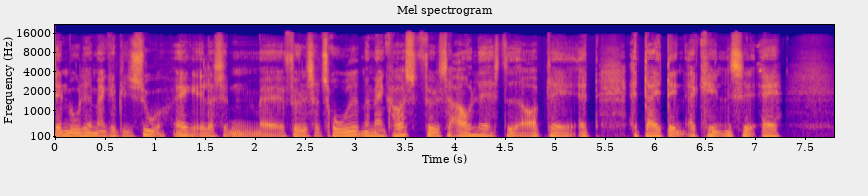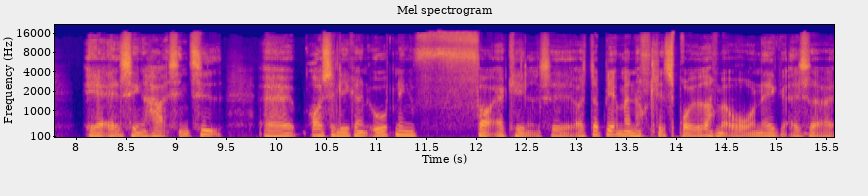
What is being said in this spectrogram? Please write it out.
den mulighed, at man kan blive sur, ikke? eller sådan, øh, føle sig truet, men man kan også føle sig aflastet og opdage, at, at der i den erkendelse af, at alting har sin tid, øh, også ligger en åbning for erkendelse, og der bliver man nok lidt sprødere med årene. Ikke? Altså,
